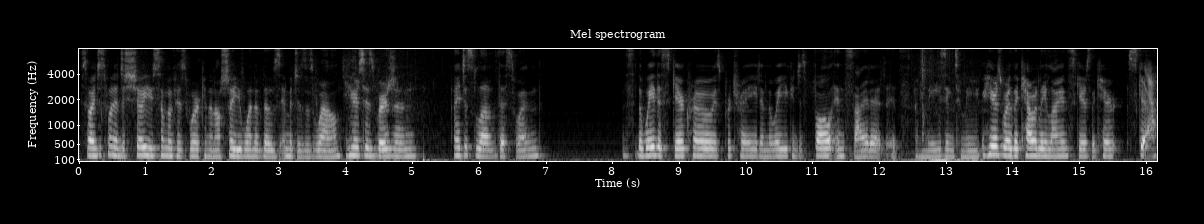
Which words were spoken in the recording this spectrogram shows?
So I just wanted to show you some of his work and then I'll show you one of those images as well. Here's his version. I just love this one the way the scarecrow is portrayed and the way you can just fall inside it it's amazing to me. Here's where the cowardly lion scares the care scare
